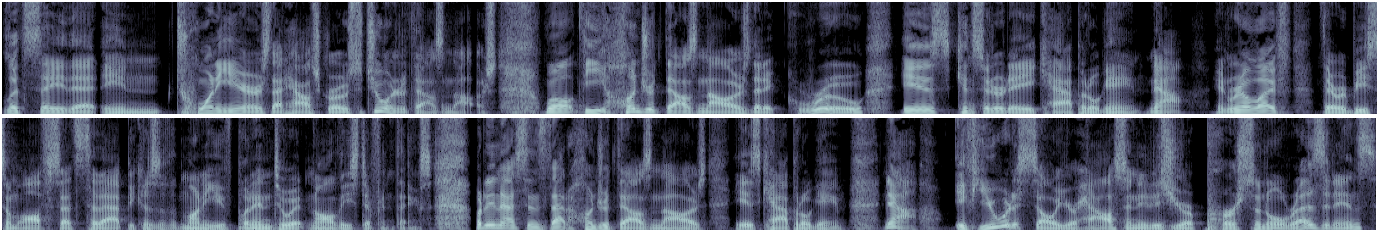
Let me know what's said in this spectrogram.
let's say that in 20 years that house grows to $200,000. Well, the $100,000 that it grew is considered a capital gain. Now, in real life, there would be some offsets to that because of the money you've put into it and all these different things. But in essence, that $100,000 is capital gain. Now, if you were to sell your house and it is your personal residence,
